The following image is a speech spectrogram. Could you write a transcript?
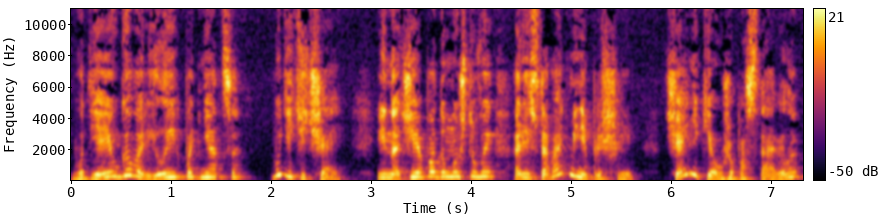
Вот я и уговорила их подняться. Будете чай? Иначе я подумаю, что вы арестовать меня пришли. Чайник я уже поставила».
